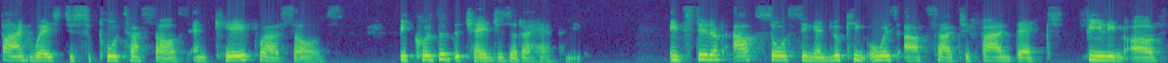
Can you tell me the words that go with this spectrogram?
find ways to support ourselves and care for ourselves because of the changes that are happening. Instead of outsourcing and looking always outside to find that feeling of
